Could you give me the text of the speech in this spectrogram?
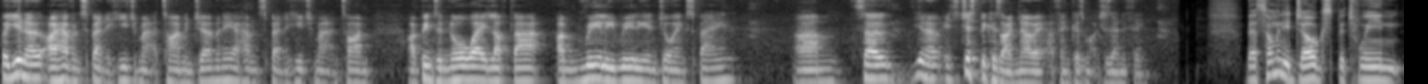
But, you know, I haven't spent a huge amount of time in Germany. I haven't spent a huge amount of time. I've been to Norway, loved that. I'm really, really enjoying Spain. Um, so, you know, it's just because I know it, I think, as much as anything. There's so many jokes between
